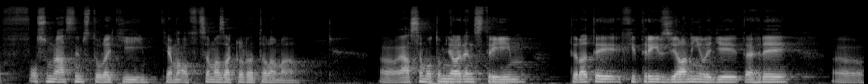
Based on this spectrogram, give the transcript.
v 18. století těma otcema zakladatelema. Já jsem o tom měl jeden stream, tyhle ty chytrý vzdělaný lidi tehdy eh,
